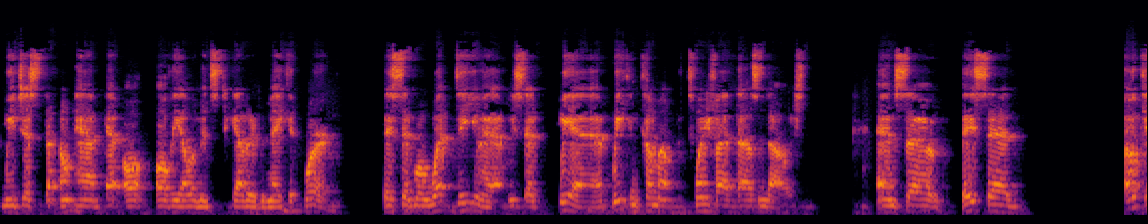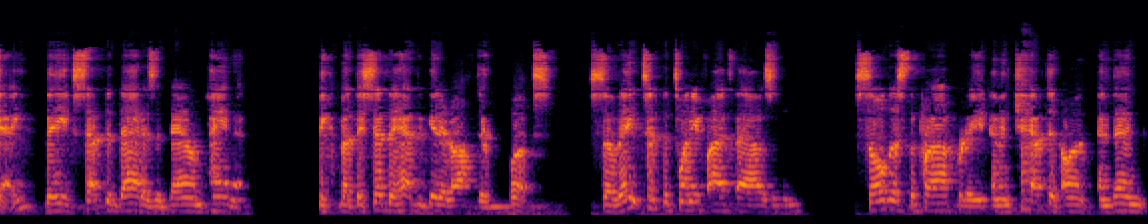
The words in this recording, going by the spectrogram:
we just don't have all, all the elements together to make it work. They said, well, what do you have? We said, we have, we can come up with $25,000. And so they said, okay, they accepted that as a down payment, but they said they had to get it off their books. So they took the 25,000, sold us the property and then kept it on. And then,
